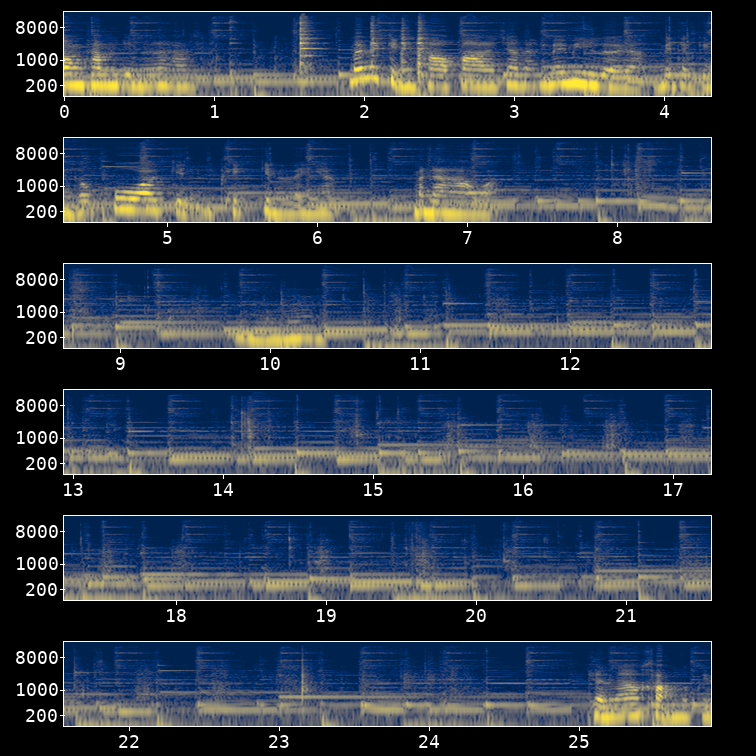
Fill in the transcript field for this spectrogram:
ลองทำกินนะคะ ไม่มีกลิ่นคาวปลาเลยใช่ไหมไม่มีเลยอะ่ะ มีแต่กลิ่นข้าวคั่วกลิ่นพริกกลิ่นอะไรเงี้ย มะนาวอะ่ะเห็นแล้วขำทุกที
